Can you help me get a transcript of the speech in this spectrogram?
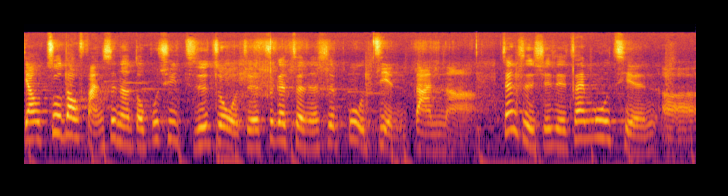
要做到凡事呢都不去执着，我觉得这个真的是不简单呐、啊。这样子，学姐在目前呃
